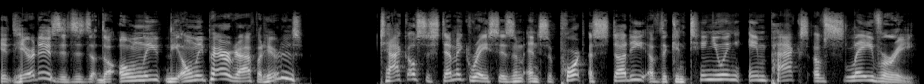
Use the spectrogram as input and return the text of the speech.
it, here it is. It's, it's the only the only paragraph, but here it is. Tackle systemic racism and support a study of the continuing impacts of slavery.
